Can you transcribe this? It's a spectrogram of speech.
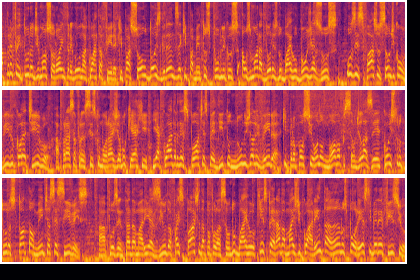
A Prefeitura de Mossoró entregou na quarta-feira que passou dois grandes equipamentos públicos aos moradores do bairro Bom Jesus. Os espaços são de convívio coletivo, a Praça Francisco Moraes de Albuquerque e a quadra de esporte Expedito Nunes de Oliveira, que proporcionam nova opção de lazer com estruturas totalmente acessíveis. A aposentada Maria Zilda faz parte da população do bairro que esperava mais de 40 anos por este benefício.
